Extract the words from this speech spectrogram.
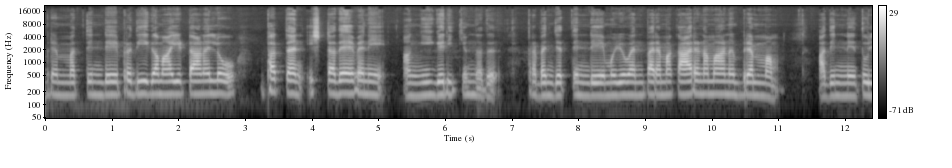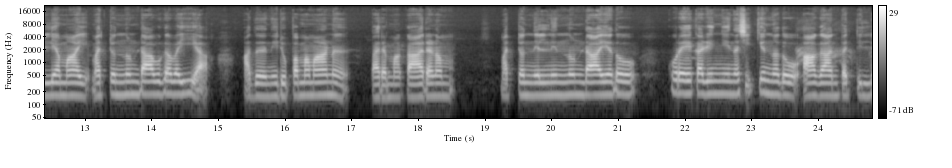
ബ്രഹ്മത്തിന്റെ പ്രതീകമായിട്ടാണല്ലോ ഭക്തൻ ഇഷ്ടദേവനെ അംഗീകരിക്കുന്നത്. പ്രപഞ്ചത്തിന്റെ മുഴുവൻ പരമകാരണമാണ് ബ്രഹ്മം. അതിന് തുല്യമായി മറ്റൊന്നുണ്ടാവുക വയ്യ. അത് നിരുപമമാണ്. പരമകാരണം മറ്റൊന്നിൽ നിന്നുണ്ടായതോ കുറേ കഴിഞ്ഞ് നശിക്കുന്നതോ ആകാൻ പറ്റില്ല.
